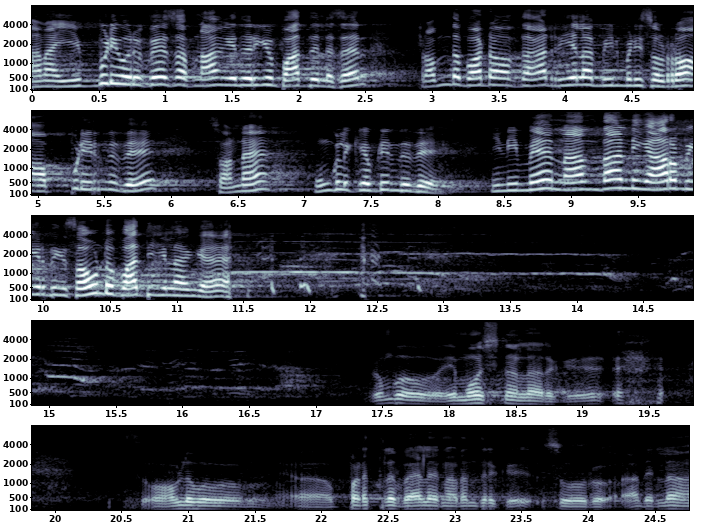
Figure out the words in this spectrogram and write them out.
ஆனால் இப்படி ஒரு ஃபேஸ் ஆஃப் நாங்கள் இது வரைக்கும் பார்த்ததில்ல sir from the bottom of the heart ரியலாக மீன் பண்ணி சொல்கிறோம் அப்படி இருந்தது. சொன்னேன் உங்களுக்கு எப்படி இருந்தது? இனிமே நான் தான் நீங்கள் ஆரம்பிக்கிறதுக்கு சவுண்டை பார்த்தீங்களாங்க. ரொம்ப எமோஷ்னலாக இருக்குது ஸோ அவ்வளோ படத்தில் வேலை நடந்திருக்கு. ஸோ அதெல்லாம்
